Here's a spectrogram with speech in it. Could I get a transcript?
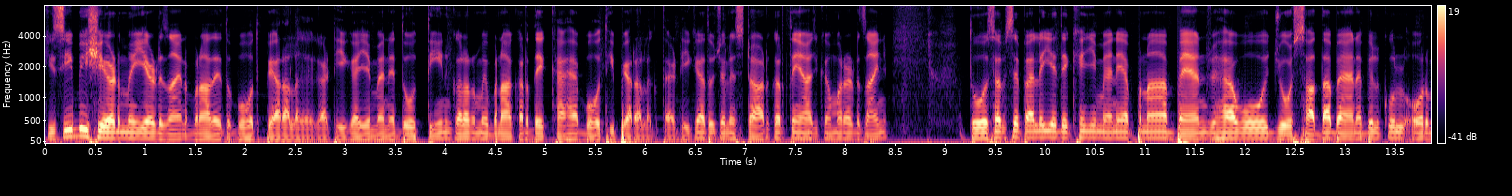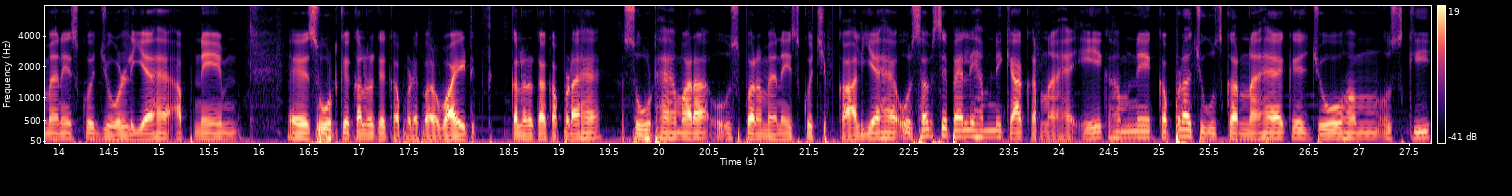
किसी भी शेड में ये डिज़ाइन बना दे तो बहुत प्यारा लगेगा, ठीक है? ये मैंने दो तीन कलर में बनाकर देखा है, बहुत ही प्यारा लगता है, ठीक है? तो चलें स्टार्ट करते हैं आज का हमारा डिज़ाइन। तो सबसे पहले ये देखें जी, मैंने अपना बैन जो है वो जो सादा बैन है बिल्कुल, और मैंने इसको जोड़ लिया है अपने सूट के कलर के कपड़े पर। वाइट कलर का कपड़ा है, सूट है हमारा, उस पर मैंने इसको चिपका लिया है। और सबसे पहले हमने क्या करना है? एक हमने कपड़ा चूज़ करना है कि जो हम उसकी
